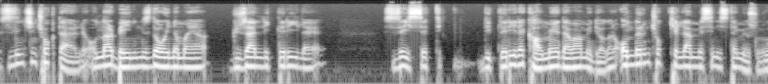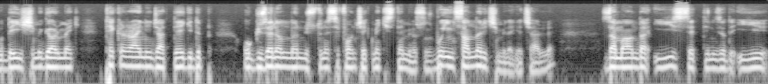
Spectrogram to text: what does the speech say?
sizin için çok değerli. Onlar beyninizde oynamaya, güzellikleriyle, size hissettikleriyle kalmaya devam ediyorlar. Onların çok kirlenmesini istemiyorsunuz. O değişimi görmek, tekrar aynı caddeye gidip o güzel anıların üstüne sifon çekmek istemiyorsunuz. Bu insanlar için bile geçerli. Zamanında iyi hissettiğiniz ya da iyi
